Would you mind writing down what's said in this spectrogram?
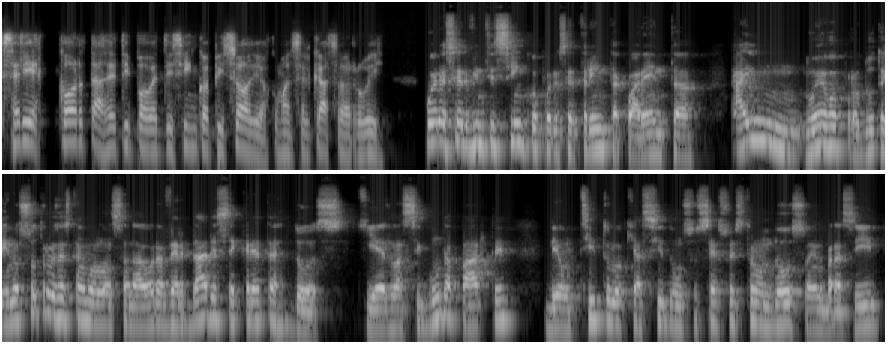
Series cortas de tipo 25 episodios, como es el caso de Ruby. Puede ser 25, puede ser 30, 40. Hay un nuevo producto y nosotros estamos lanzando ahora Verdades Secretas 2, que es la segunda parte de un título que ha sido un suceso estrondoso en Brasil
